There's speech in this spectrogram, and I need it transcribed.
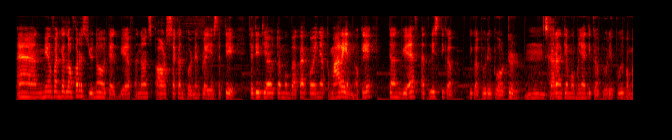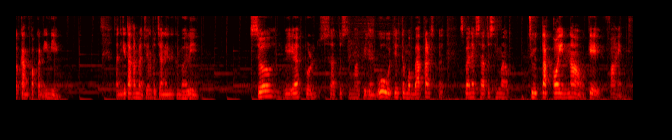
And Mio Van Cat lovers, you know that we have announced our second burning play yesterday. Jadi dia sudah membakar koinnya kemarin, oke? Okay? Dan we have at least 30 ribu order. Hmm, sekarang dia mempunyai 30 ribu pemegang token ini. Dan kita akan melanjutkan perjalanan ini kembali. So, we have burn 105 billion. Oh, dia sudah membakar sebanyak 105 juta koin now. Oke, okay, fine.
